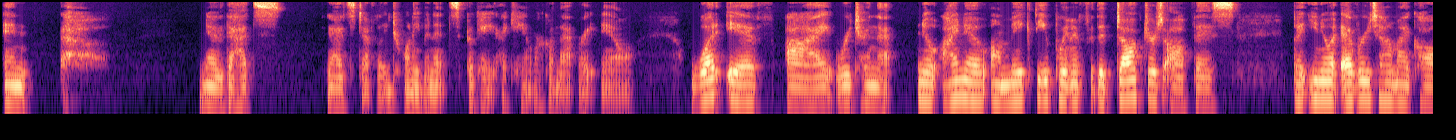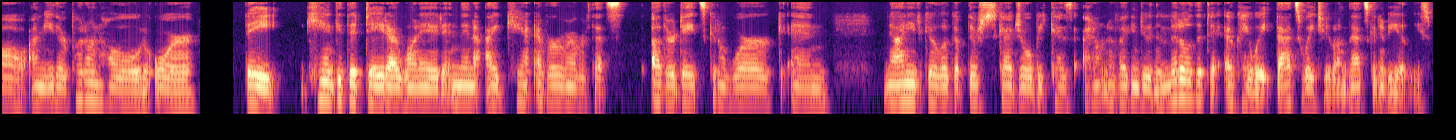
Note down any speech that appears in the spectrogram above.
and no, that's that's definitely 20 minutes. Okay, I can't work on that right now. What if I return that? No, I know I'll make the appointment for the doctor's office, but you know what? Every time I call, I'm either put on hold or they can't get the date I wanted, and then I can't ever remember if that's other date's going to work. And now I need to go look up their schedule because I don't know if I can do it in the middle of the day. Okay, wait, that's way too long. That's going to be at least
